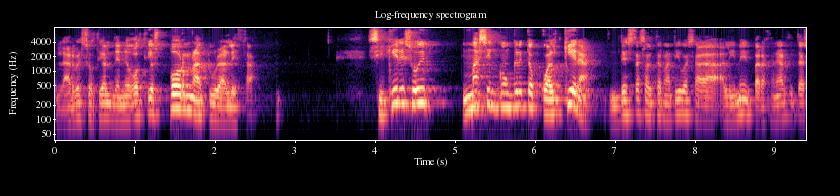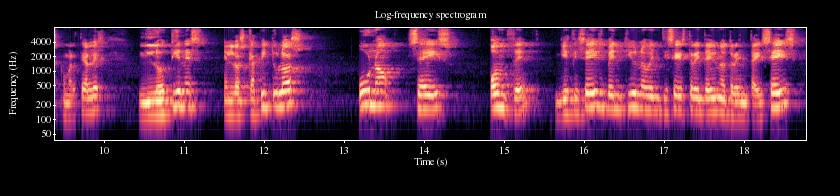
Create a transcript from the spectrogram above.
la red social de negocios por naturaleza. Si quieres oír más en concreto cualquiera de estas alternativas al email para generar citas comerciales, lo tienes en los capítulos 1, 6, 11, 16, 21, 26, 31, 36,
